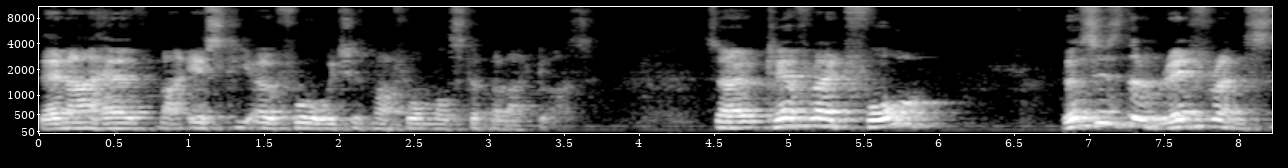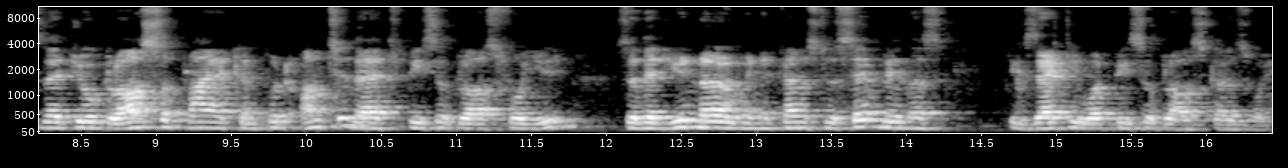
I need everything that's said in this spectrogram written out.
Then I have my ST04, which is my formal stippolyte glass. So Clearfloat 4 this is the reference that your glass supplier can put onto that piece of glass for you so that you know when it comes to assembling this exactly what piece of glass goes where.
